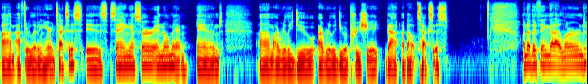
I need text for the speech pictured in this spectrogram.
um, after living here in Texas is saying yes sir and no ma'am. And um, I really do I really do appreciate that about Texas. Another thing that I learned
